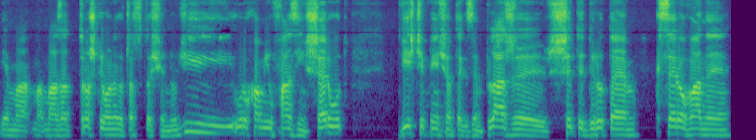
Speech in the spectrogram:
nie ma, ma, ma za troszkę wolnego czasu, to się nudzi. I uruchomił fanzin Sherwood, 250 egzemplarzy, szyty drutem, kserowany,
